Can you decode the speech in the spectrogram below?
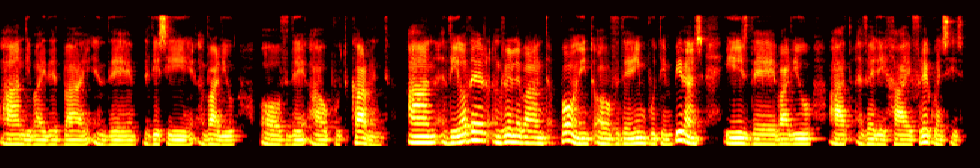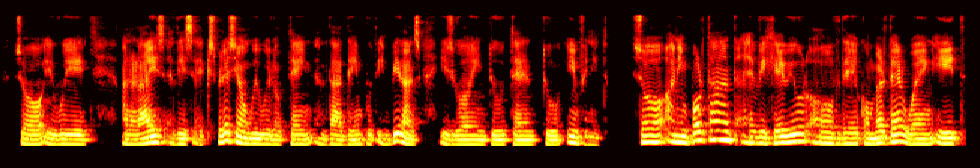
and divided by the, the DC value of the output current. And the other relevant point of the input impedance is the value at very high frequencies. So if we analyze this expression, we will obtain that the input impedance is going to tend to infinite. So an important behavior of the converter when it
